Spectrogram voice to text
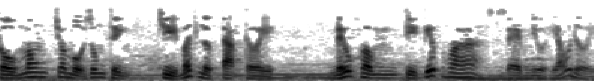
cầu mong cho mộ dung thịnh chỉ bất lực tạm thời, nếu không thì kiếp hoa xem như héo đời.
